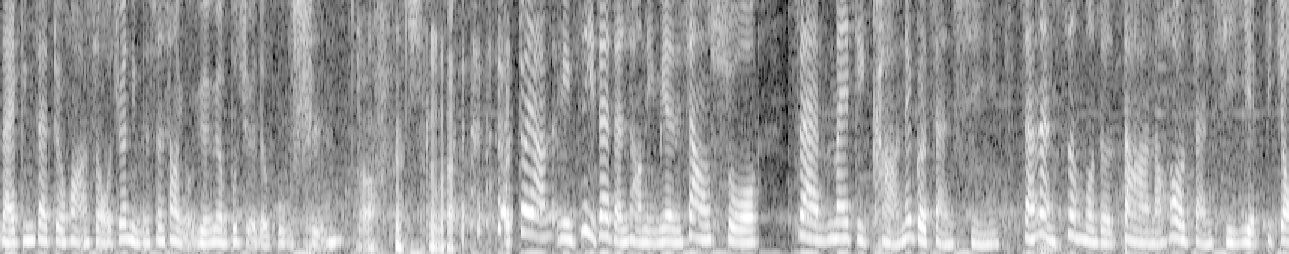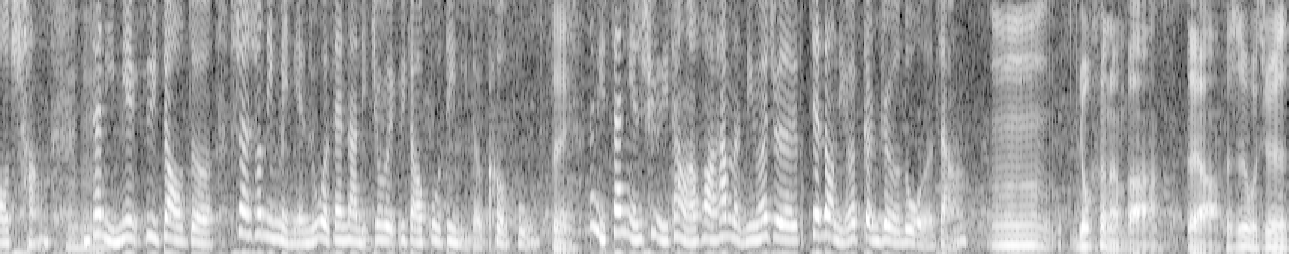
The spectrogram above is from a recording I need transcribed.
来宾在对话的时候，我觉得你们身上有源源不绝的故事。哦，是吗？对啊，你自己在展场里面，像说。在 Medica 那个展期，展览这么的大，然后展期也比较长，你在里面遇到的，虽然说你每年如果在那里就会遇到固定你的客户，对，那你三年去一趟的话，他们你会觉得见到你会更热络了，这样。嗯，有可能吧。对啊，可是我觉得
